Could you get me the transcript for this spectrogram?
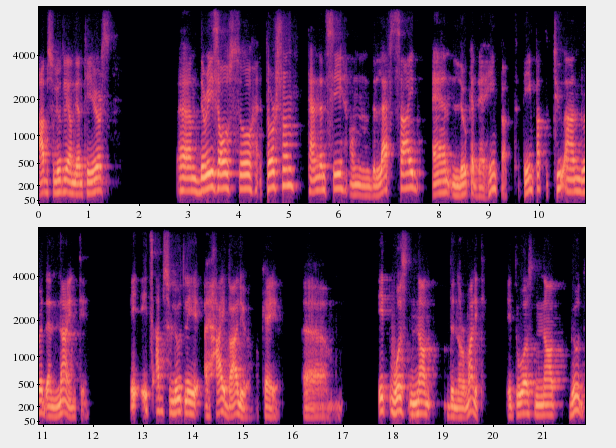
absolutely on the anteriors. Um, there is also a torsion tendency on the left side and look at the impact. The impact 290. It, it's absolutely a high value, okay. Um, it was not the normality. It was not good.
